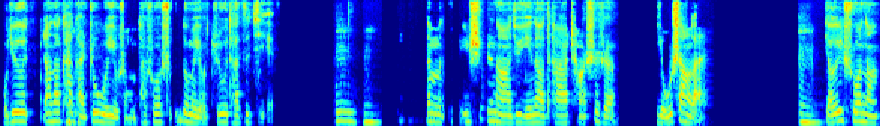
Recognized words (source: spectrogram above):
我就让他看看周围有什么，他说什么都没有，只有他自己。嗯嗯。那么于是呢，就引导他尝试着游上来。嗯，小 A 说呢，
